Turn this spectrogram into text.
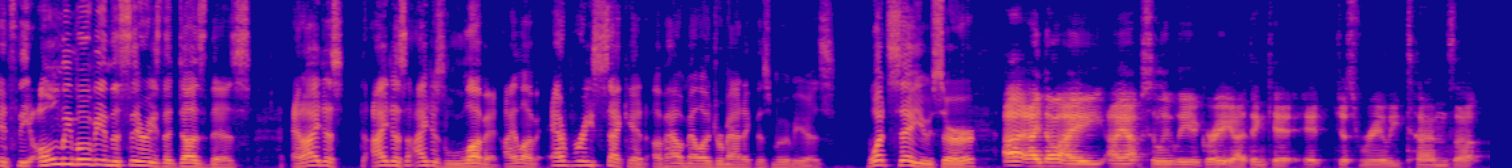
It's the only movie in the series that does this. And I just, I just, I just love it. I love every second of how melodramatic this movie is. What say you, sir? I, I know. I, I absolutely agree. I think it, it just really turns up.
